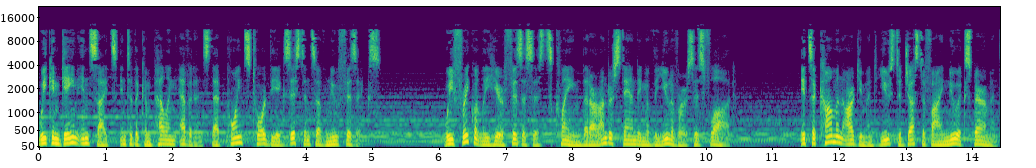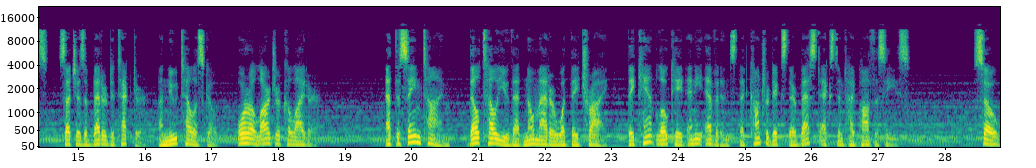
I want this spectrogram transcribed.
we can gain insights into the compelling evidence that points toward the existence of new physics. We frequently hear physicists claim that our understanding of the universe is flawed. It's a common argument used to justify new experiments, such as a better detector, a new telescope, or a larger collider. At the same time, they'll tell you that no matter what they try, they can't locate any evidence that contradicts their best extant hypotheses. So,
